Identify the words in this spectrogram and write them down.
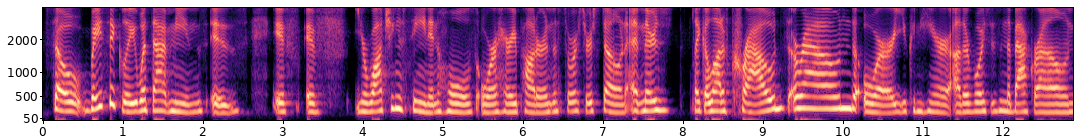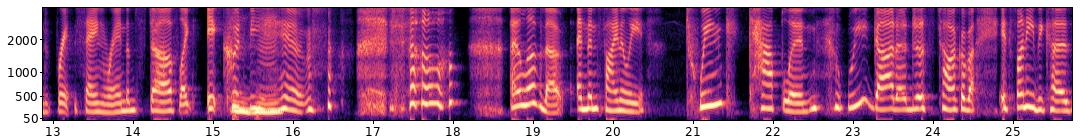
So basically what that means is if if you're watching a scene in Holes or Harry Potter and the Sorcerer's Stone and there's like a lot of crowds around or you can hear other voices in the background ra- saying random stuff like it could be Mhm. him. so I love that. And then finally Twink Caplan. We gotta just talk about. It's funny because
